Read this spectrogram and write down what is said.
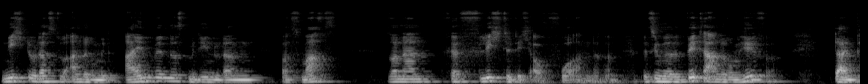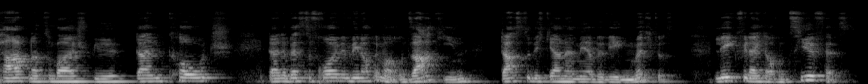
nicht nur, dass du andere mit einbindest, mit denen du dann was machst, sondern verpflichte dich auch vor anderen, beziehungsweise bitte andere um Hilfe. Dein Partner zum Beispiel, dein Coach, deine beste Freundin, wen auch immer, und sag ihnen, dass du dich gerne mehr bewegen möchtest. Leg vielleicht auch ein Ziel fest.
